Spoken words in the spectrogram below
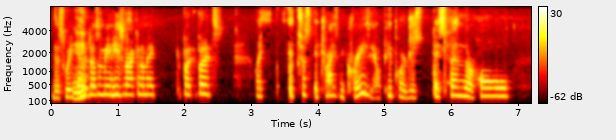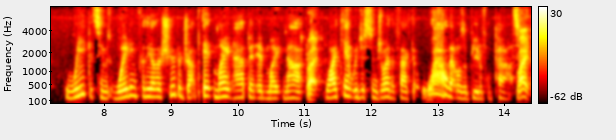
this weekend. Mhm. It doesn't mean he's not going to make. But but it's like it just it drives me crazy how people are just they spend their whole week it seems waiting for the other shoe to drop. It might happen. It might not. right, Why can't we just enjoy the fact that wow that was a beautiful pass right.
